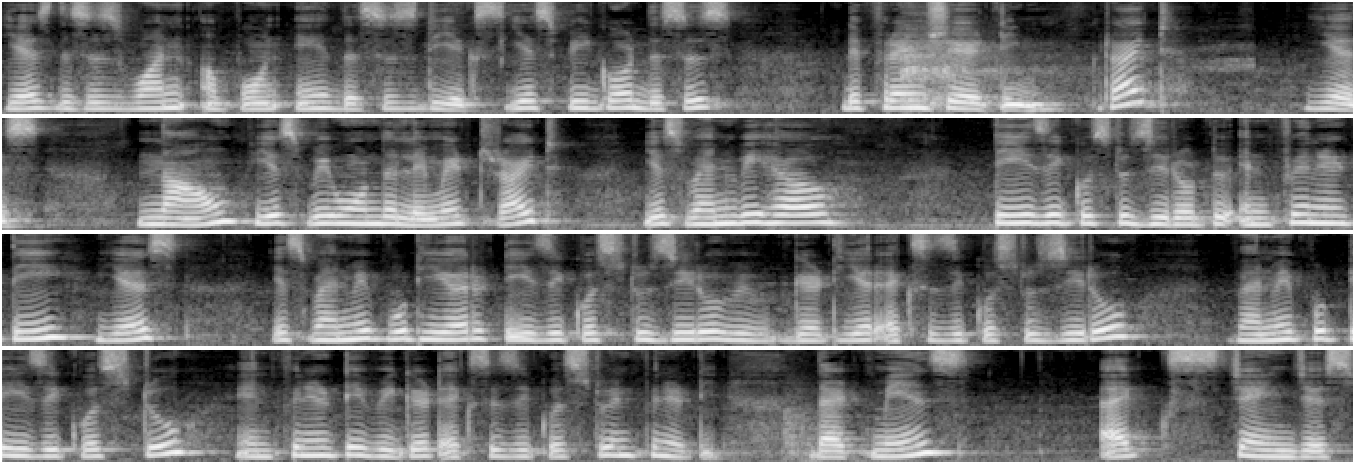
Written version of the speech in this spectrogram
yes this is 1 upon a this is dx. Yes we got this is differentiating right? Yes. Now yes we want the limit right? Yes when we have t is equals to 0 to infinity yes. Yes when we put here t is equals to 0 we get here x is equals to 0 when we put t is equals to infinity we get x is equals to infinity. That means x changes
